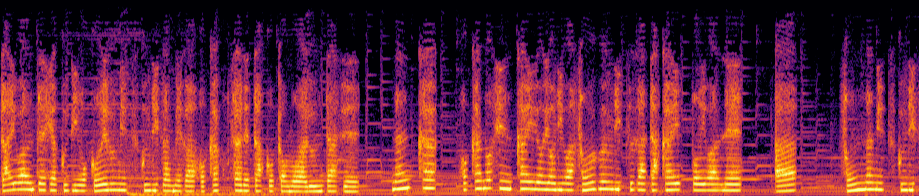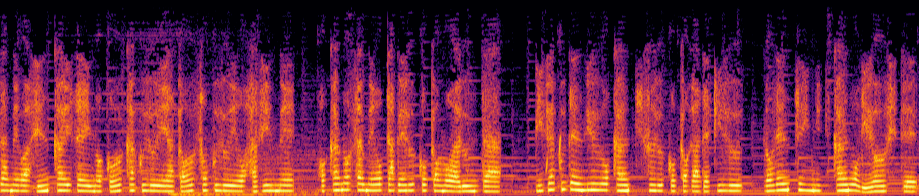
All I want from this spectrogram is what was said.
台湾で100尾を超えるミツクリザメが捕獲されたこともあるんだぜ。なんか、他の深海魚よりは遭遇率が高いっぽいわね。ああ。そんなミツクリザメは深海性の甲殻類や頭足類をはじめ、他のサメを食べることもあるんだ。微弱電流を感知することができる、ロレンチーニ器官を利用して、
